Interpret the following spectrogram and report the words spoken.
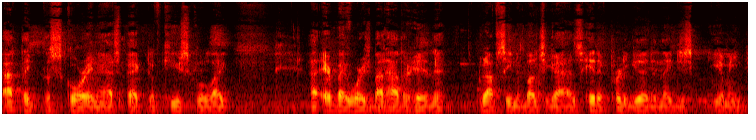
I think the scoring aspect of Q school, like uh, everybody worries about how they're hitting it, but I've seen a bunch of guys hit it pretty good, and they just, I mean,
